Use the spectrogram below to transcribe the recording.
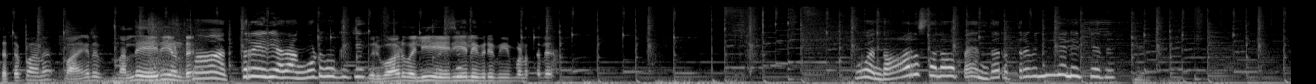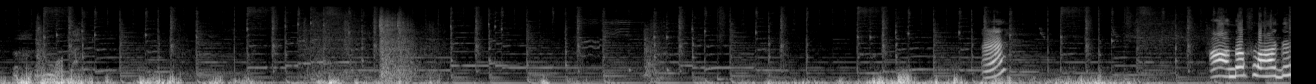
സെറ്റപ്പാണ് ഭയങ്കര നല്ല ഏരിയ ഉണ്ട്. അത്ര ഏരിയ അത് അങ്ങോട്ട് നോക്കിക്കേ. ഒരുപാട് വലിയ ഏരിയയിൽ ഇവർ മീൻ വളർത്തൽ ഓ എന്താറ് സ്ഥലം അപ്പൊ എന്താ ഇത്ര വലിയ ലേക്ക് അത് ഉം. ആ, എന്താ ഫ്ലാഗ്?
